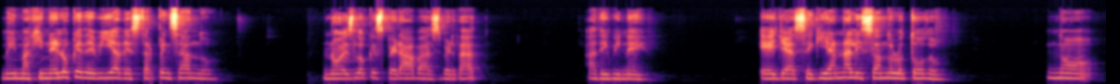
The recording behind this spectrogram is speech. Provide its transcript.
Me imaginé lo que debía de estar pensando. No es lo que esperabas, ¿verdad? Adiviné. Ella seguía analizándolo todo. No.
